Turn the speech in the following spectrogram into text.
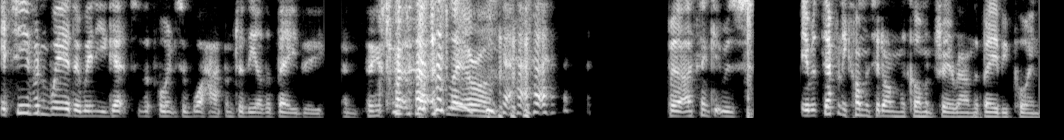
it's even weirder when you get to the points of what happened to the other baby and things like that later on yeah. but I think it was it was definitely commented on in the commentary around the baby point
